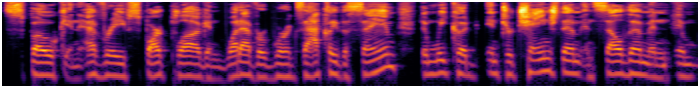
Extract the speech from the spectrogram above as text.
spoke and every spark plug and whatever were exactly the same, then we could interchange them and sell them, and, and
